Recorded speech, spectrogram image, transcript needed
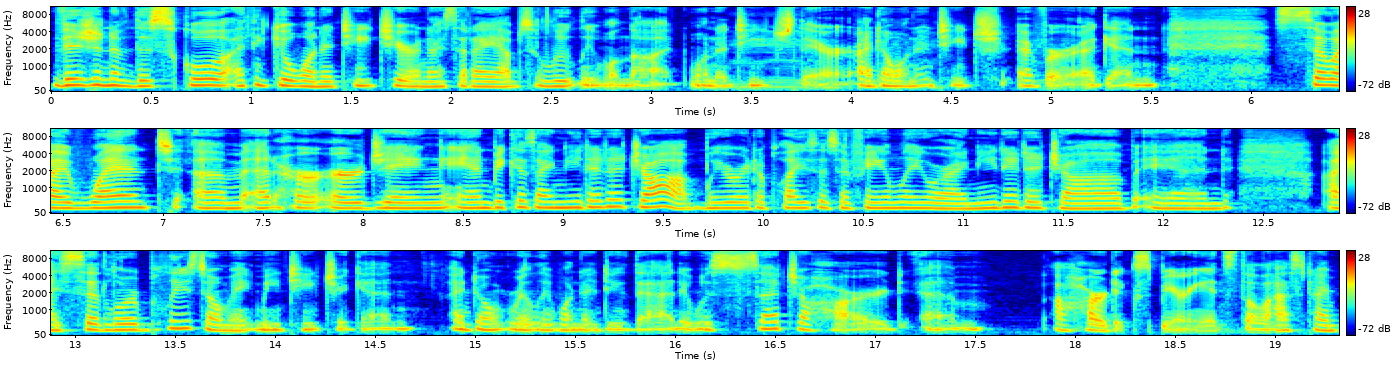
vision of this school. I think you'll want to teach here. And I said, I absolutely will not want to teach mm. there. I don't want to teach ever again. So I went um, at her urging, and because I needed a job, we were at a place as a family where I needed a job. And I said, Lord, please don't make me teach again. I don't really want to do that. It was such a hard, um, a hard experience the last time.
